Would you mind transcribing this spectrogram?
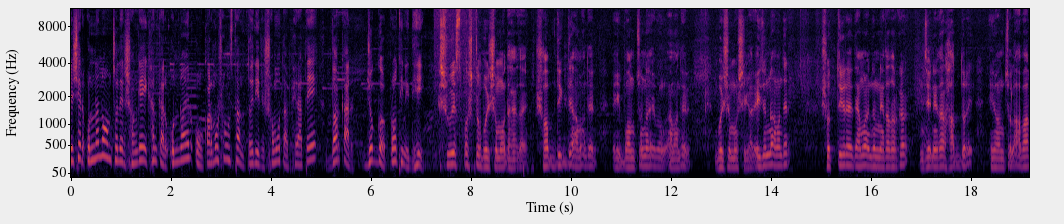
দেশের অন্যান্য অঞ্চলের সঙ্গে এখানকার উন্নয়ন ও কর্মসংস্থান তৈরির সমতা ফেরাতে দরকার যোগ্য প্রতিনিধি। সুস্পষ্ট বৈষম্য দেখা যায়। সব দিক দিয়ে আমাদের এই বঞ্চনা এবং আমাদের বৈষম্য শিকার। এই জন্য আমাদের সত্যিকারের এমন একজন নেতা দরকার, যে নেতার হাত ধরে এই অঞ্চল আবার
